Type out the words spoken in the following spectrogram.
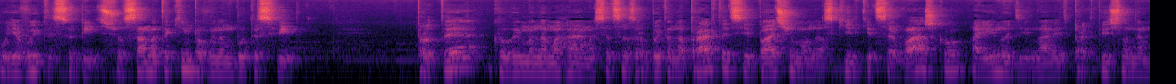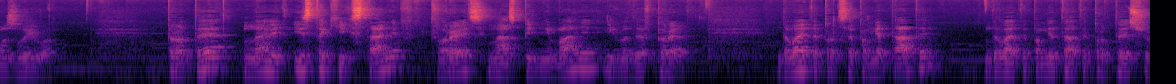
уявити собі, що саме таким повинен бути світ. Проте, коли ми намагаємося це зробити на практиці, бачимо, наскільки це важко, а іноді навіть практично неможливо. Проте, навіть із таких станів Творець нас піднімає і веде вперед. Давайте про це пам'ятати. Давайте пам'ятати про те, що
